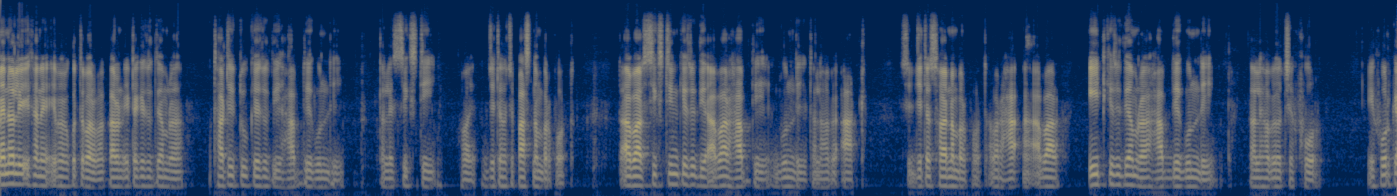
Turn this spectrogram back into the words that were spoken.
ম্যানুয়ালি এখানে এভাবে করতে পারবা কারণ এটাকে যদি আমরা থার্টি টুকে যদি হাফ দিয়ে গুণ দিই, তাহলে সিক্সটি হয়, যেটা হচ্ছে পাঁচ নাম্বার পদ। আবার সিক্সটিনকে যদি আবার হাফ দিয়ে গুণ দিই, তাহলে হবে আট। যেটা ছয় নাম্বার পদ, আবার আবার এইটকে যদি আমরা হাফ দিয়ে গুণ দিই, তাহলে হবে হচ্ছে ফোর এই ফোরকে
